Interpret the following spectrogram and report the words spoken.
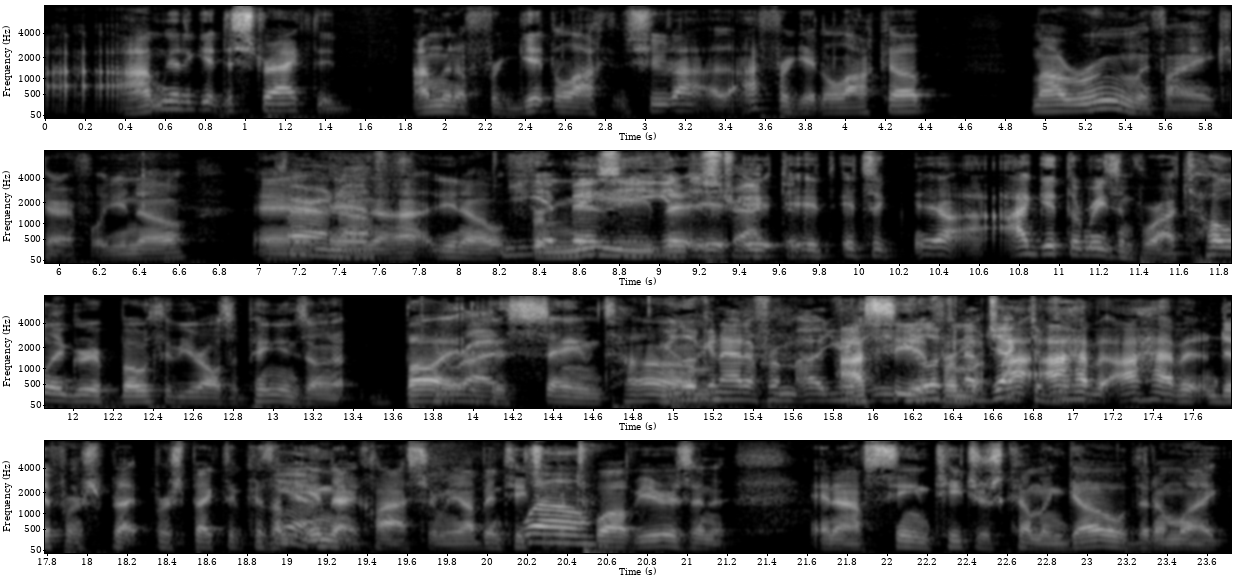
I, I'm gonna get distracted. I'm gonna forget to lock. Shoot, I, I forget to lock up my room if I ain't careful. You know. And, Fair and enough. I, you know, You for get me, busy, you get the- it- it- it- it's a. You know, I- get the reason for. it. I totally agree with both of your all's opinions on it. But Right. at the same time, You're looking at it from uh, you're, I see it from objectively. I, I have it, I have it in a different perspective because I'm Yeah. in that classroom. You know, I've been teaching Well- for 12 years, and and I've seen teachers come and go that I'm like,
